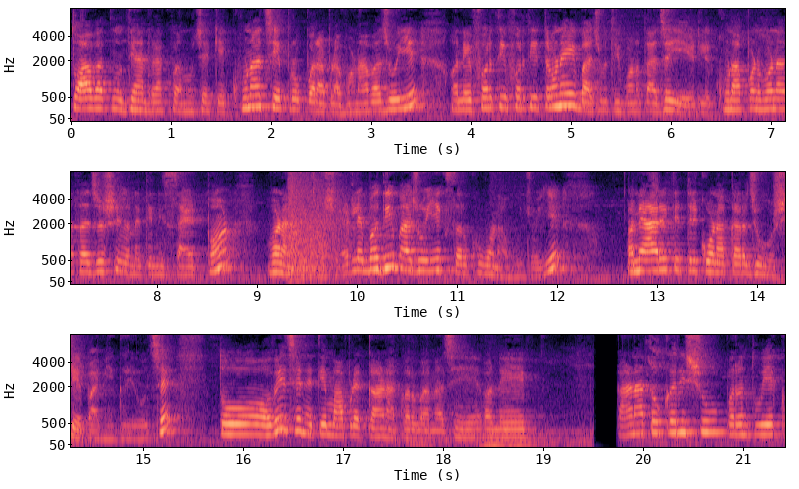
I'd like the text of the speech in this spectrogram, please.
તો આ વાતનું ધ્યાન રાખવાનું છે કે ખૂણા છે પ્રોપર આપણા વણાવવા જોઈએ અને ફરતી ફરતી ત્રણેય બાજુથી વણતા જઈએ એટલે ખૂણા પણ વણાતા જશે અને તેની સાઈડ પણ વણાતી જશે. એટલે બધી બાજુ એક સરખું વણાવવું જોઈએ. અને આ રીતે ત્રિકોણાકાર જેવો શેપ આવી ગયો છે. તો હવે છે ને તેમાં આપણે કાણા કરવાના છે અને કાણા તો કરીશું, પરંતુ એક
